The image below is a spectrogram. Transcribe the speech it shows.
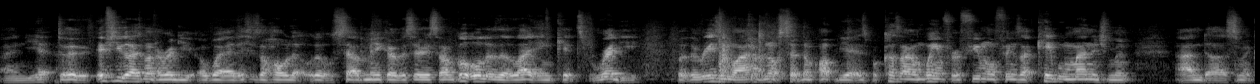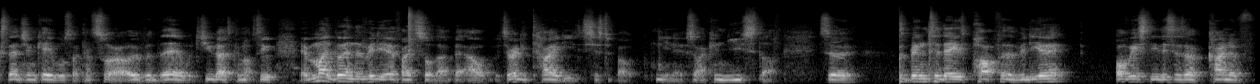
And yeah, so if you guys weren't already aware, this is a whole little, little setup makeover series. So I've got all of the lighting kits ready. But the reason why I have not set them up yet is because I'm waiting for a few more things like cable management and uh, some extension cables I can sort out over there, which you guys cannot see. It might go in the video if I sort that bit out. It's already tidy, it's just about, you know, so I can use stuff. So, this has been today's part for the video. Obviously, this is a kind of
